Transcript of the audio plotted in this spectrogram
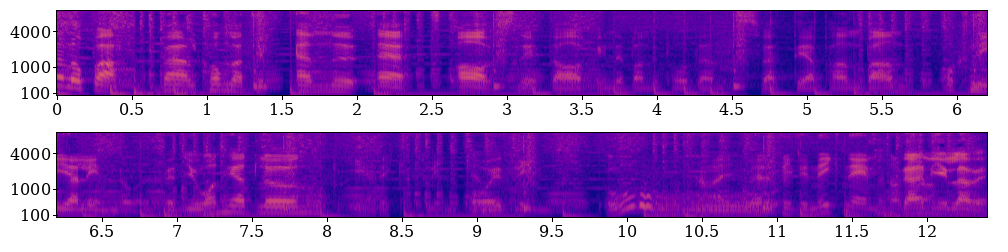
Tjena allihopa! Välkomna till ännu ett avsnitt av innebandypodden Svettiga pannband Och nya lindor. med Johan Hedlund. Och Erik Flinken Oj. Flink. Oh, Väldigt viktigt nickname också. den gillar vi.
